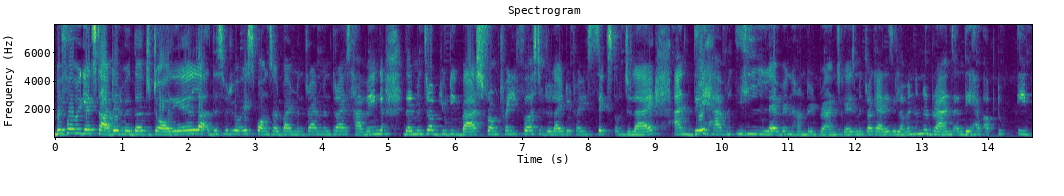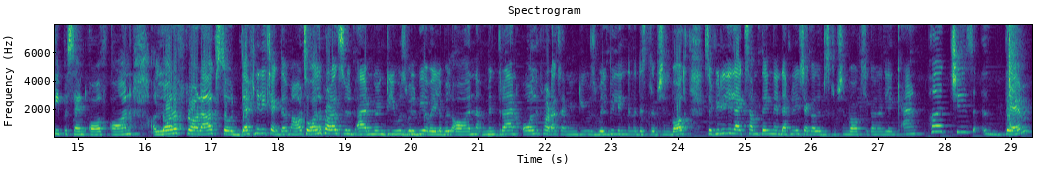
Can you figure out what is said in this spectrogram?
Before we get started with the tutorial, uh, this video is sponsored by Myntra and Myntra is having their Myntra Beauty Bash from 21st of July to 26th of July and they have 1100 brands guys. Myntra carries 1100 brands and they have up to 80% off on a lot of products so definitely check them out. So all the products will, I'm going to use will be available on Myntra and all the products I'm going to use will be linked in the description box. So if you really like something then definitely check out the description box, click on the link and purchase them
